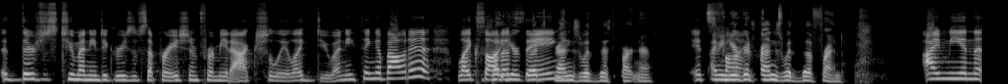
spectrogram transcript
there's just too many degrees of separation for me to actually like do anything about it. Like Sarah but you're saying, good friends with this partner. It's. I mean, fine. you're good friends with the friend. I mean,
